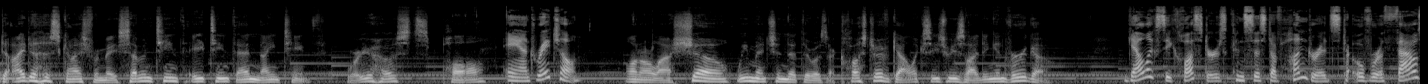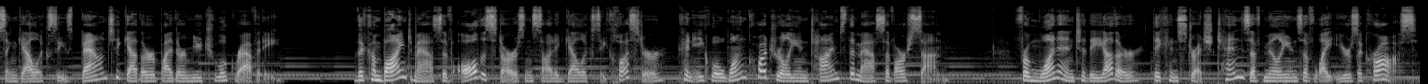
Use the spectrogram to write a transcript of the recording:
to Idaho Skies for May 17th, 18th, and 19th. We're your hosts, Paul and Rachel. On our last show, we mentioned that there was a cluster of galaxies residing in Virgo. Galaxy clusters consist of hundreds to over a thousand galaxies bound together by their mutual gravity. The combined mass of all the stars inside a galaxy cluster can equal one quadrillion times the mass of our Sun. From one end to the other, they can stretch tens of millions of light years across.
